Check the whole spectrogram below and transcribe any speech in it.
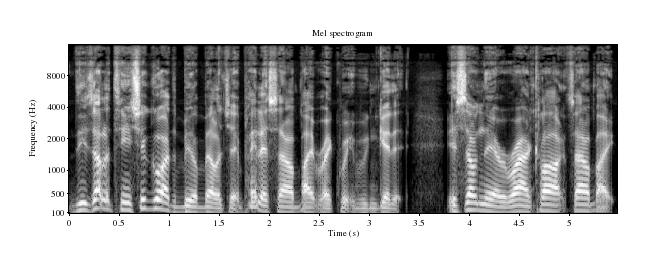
these other teams should go out to Bill Belichick. Play that sound bite right quick if we can get it. It's on there, Ryan Clark sound bite.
